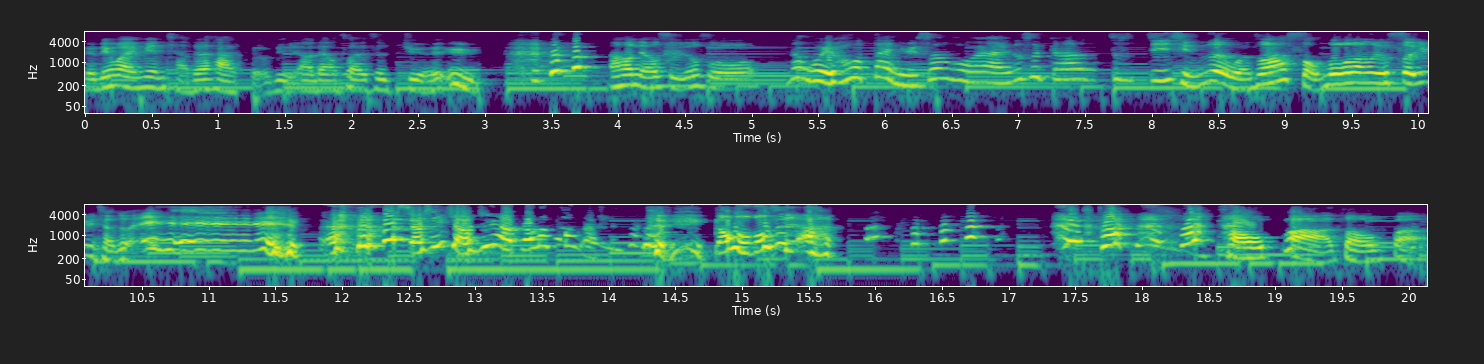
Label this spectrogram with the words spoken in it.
有另外一面墙在他的隔壁，然后量出来是绝育。然后鸟屎就说：“那我以后带女生回来，就是跟她就是激情热吻，说她手摸到那个生育墙就哎哎哎哎哎，小心小心啊，不要乱碰啊！对，搞什么东西啊？” 超怕超怕，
